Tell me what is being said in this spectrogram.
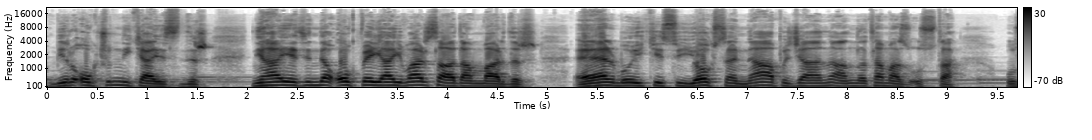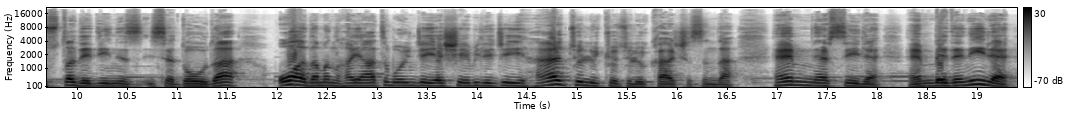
Bir okçunun hikayesidir. Nihayetinde ok ve yay varsa adam vardır. Eğer bu ikisi yoksa ne yapacağını anlatamaz usta. Usta dediğiniz ise doğuda o adamın hayatı boyunca yaşayabileceği her türlü kötülük karşısında hem nefsiyle hem bedeniyle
